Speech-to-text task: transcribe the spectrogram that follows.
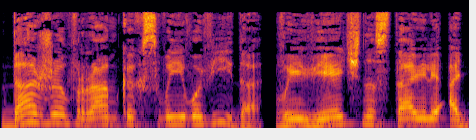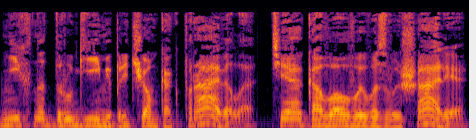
Даже в рамках своего вида вы вечно ставили одних над другими, причем, как правило, те, кого вы возвышали,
